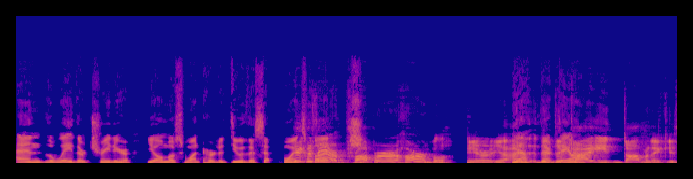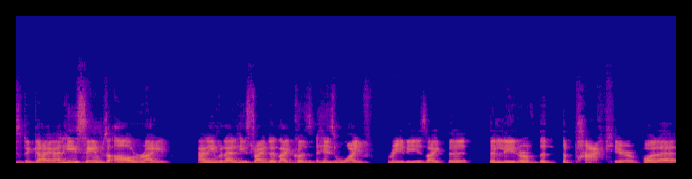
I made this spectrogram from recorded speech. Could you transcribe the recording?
And the way they're treating her, you almost want her to do this at yeah, points. because they but are she- proper horrible here. You know, Yeah, I- the, the they are. guy Dominic is the guy, and he seems all right. And even then, he's trying to like because his wife really is like the the leader of the the pack here, but uh,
